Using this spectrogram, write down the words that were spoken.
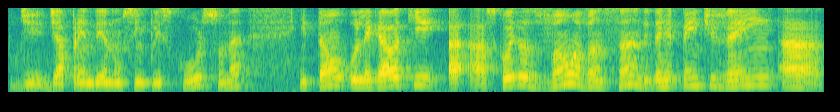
de, de aprender num simples curso, né? Então, o legal é que a, as coisas vão avançando e de repente vem a,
